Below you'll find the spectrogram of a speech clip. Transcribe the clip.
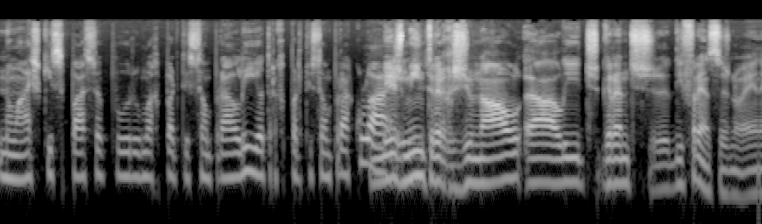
não acho que isso passa por uma repartição para ali e outra repartição para acolá. Mesmo intrarregional há ali grandes eh, diferenças, não é?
